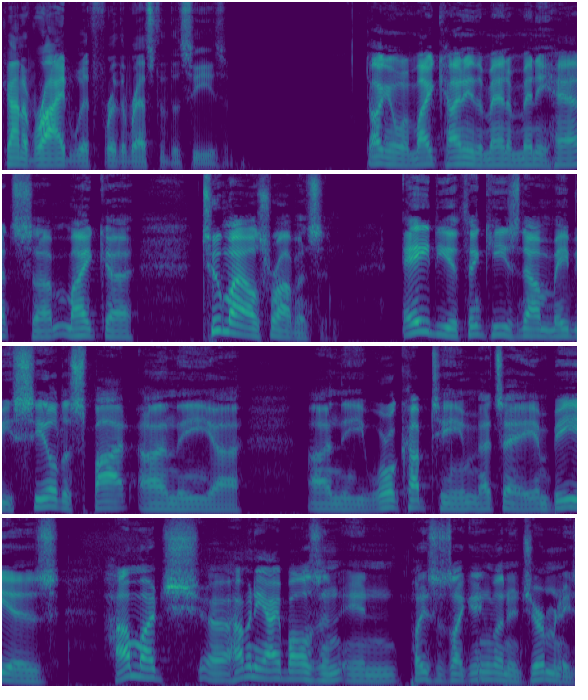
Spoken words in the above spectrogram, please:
kind of ride with for the rest of the season. Talking with Mike Conti, the man of many hats. Uh, Mike, uh, two Miles Robinson. A, do you think he's now maybe sealed a spot on the uh, on the World Cup team? That's A. And B is How much? Uh, how many eyeballs in, in places like England and Germany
